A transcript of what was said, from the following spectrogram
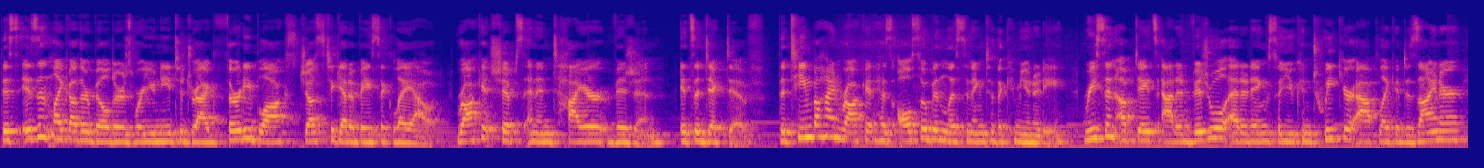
This isn't like other builders where you need to drag 30 blocks just to get a basic layout. Rocket ships an entire vision. It's addictive. The team behind Rocket has also been listening to the community. Recent updates added visual editing so you can tweak your app like a designer,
